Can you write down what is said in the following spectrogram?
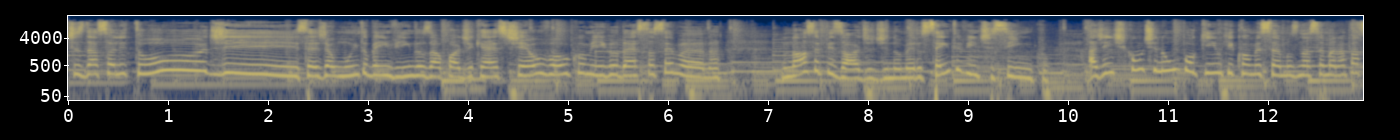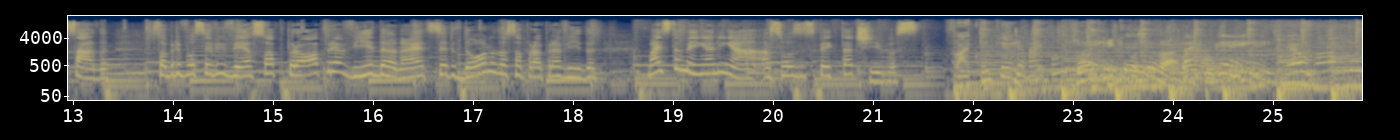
amantes da solitude! Sejam muito bem-vindos ao podcast Eu Vou Comigo desta semana. No nosso episódio de número 125, a gente continua um pouquinho o que começamos na semana passada, sobre você viver a sua própria vida, né? Ser dono da sua própria vida, mas também alinhar as suas expectativas. Vai com quem? Você vai com quem? Vai com quem que você vai? Vai com quem? Eu vou comigo!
